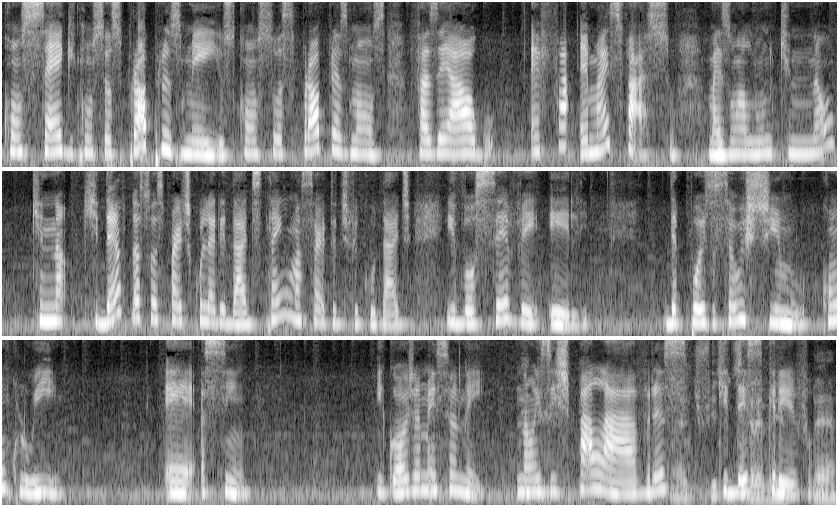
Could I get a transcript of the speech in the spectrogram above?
consegue com seus próprios meios, com suas próprias mãos, fazer algo é, é mais fácil. Mas um aluno que não que, não, que dentro das suas particularidades tem uma certa dificuldade e você vê ele, depois do seu estímulo, concluir, é assim, igual já mencionei, não existe palavras é que descrevam. É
